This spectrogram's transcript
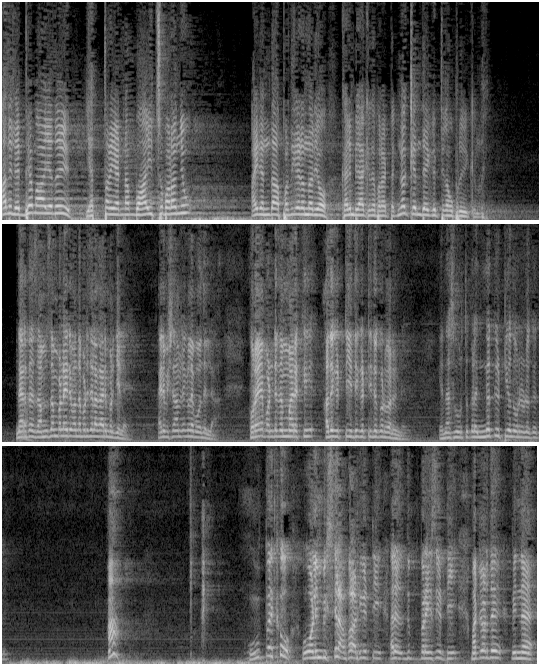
അത് ലഭ്യമായത് എത്ര എണ്ണം വായിച്ചു പറഞ്ഞു. അതിനെന്താ പ്രതികരണം എന്നറിയോ? കരിമ്പിലാക്കിയത് പറയട്ടെ. നിങ്ങൾക്ക് എന്തേ കിട്ടി നമുക്ക് പ്രതികരിക്കുന്നത് നേരത്തെ സംസം വെള്ളയിൽ ബന്ധപ്പെട്ട ചില കാര്യം പറഞ്ഞില്ലേ? അതിന് വിശദാംശങ്ങളെ പോകുന്നില്ല. കുറേ പണ്ഡിതന്മാർക്ക് അത് കിട്ടി ഇത് കിട്ടി എന്നൊക്കെ പറഞ്ഞിട്ടുണ്ട്. എന്നാ സുഹൃത്തുക്കളെ നിങ്ങൾക്ക് കിട്ടിയെന്ന് പറഞ്ഞു നിങ്ങൾക്ക്? ആ? മൂപ്പർക്ക് ഒളിമ്പിക്സിൽ അവാർഡ് കിട്ടി അല്ല ഇത് പ്രൈസ് കിട്ടി. മറ്റോടത്ത് പിന്നെ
